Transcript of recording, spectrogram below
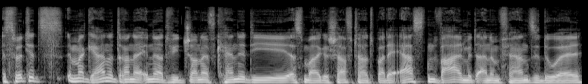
Es wird jetzt immer gerne dran erinnert, wie John F. Kennedy es mal geschafft hat, bei der ersten Wahl mit einem Fernsehduell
